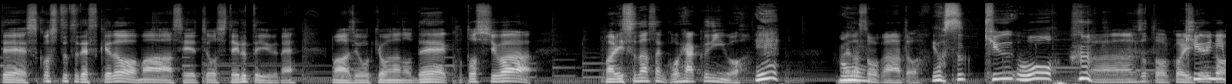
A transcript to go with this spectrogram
て、少しずつですけど、まあ成長してるというね、まあ状況なので、今年は、まあリスナーさん500人をえ？目指そうかなと。よす、急、おお あーちょっとこれいけ急に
